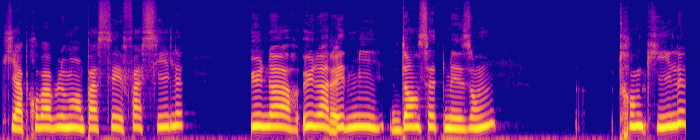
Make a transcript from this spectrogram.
qui a probablement passé facile une heure, une heure Ouais. et demie dans cette maison, tranquille,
